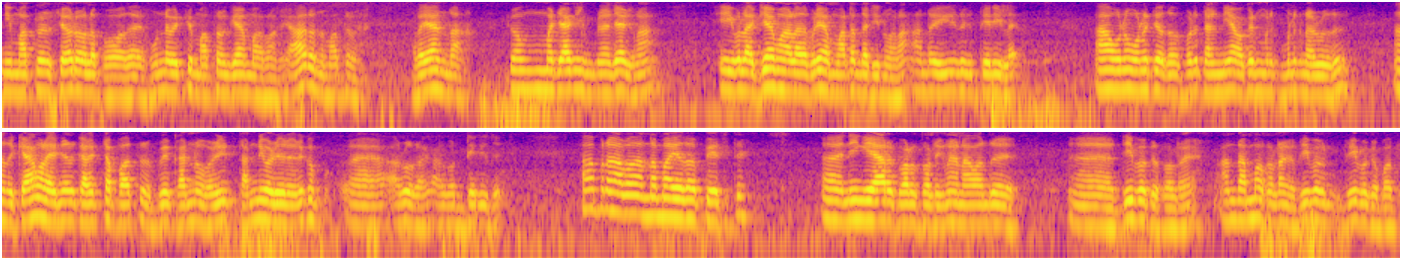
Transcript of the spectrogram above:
நீ மற்றவன் சேடோவில் போகாத. உன்னை வச்சு மற்றவன் கேம் ஆடுறான். யார் அந்த மற்றவன் ரயான் தான். சும்மா ஜாக்லின் பின்னாடியே இருக்கிறான். இவ்வளோ கேம் ஆடாதபடி அவன் மட்டம் தட்டின்னு வரான். அந்த இதுக்கு தெரியல. அவனும் உணர்ச்சி வசப்பட்டு தண்ணியாக உட்காந்து மனுக்கு மனுக்கு நழுவுது அந்த கேமரா எங்கேருந்து கரெக்டாக பார்த்து அப்படியே கண்ணு வழி தண்ணி வழிகிற வரைக்கும் அழுகுறாங்க அது ஒன்று தெரியுது. அப்புறம் அவன் அந்த மாதிரி ஏதோ பேசிட்டு நீங்கள் யாரை குறை சொல்கிறீங்கன்னா நான் வந்து தீபக்கை சொல்கிறேன் அந்த அம்மா சொல்கிறாங்க தீபக் தீபக்கை பார்த்து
